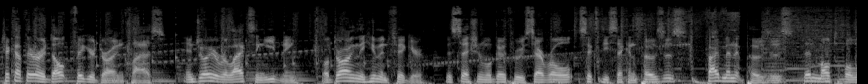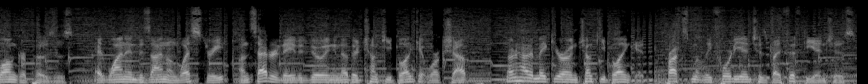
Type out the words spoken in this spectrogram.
check out their adult figure drawing class. Enjoy a relaxing evening while drawing the human figure. This session will go through several 60 second poses, 5 minute poses, then multiple longer poses. At Wine and Design on West Street, on Saturday they're doing another chunky blanket workshop. Learn how to make your own chunky blanket, approximately 40 inches by 50 inches,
